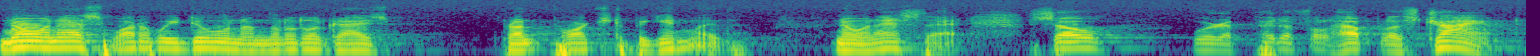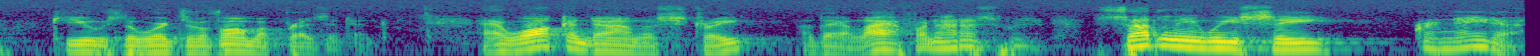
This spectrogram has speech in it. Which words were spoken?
No one asked, What are we doing on the little guy's front porch to begin with. No one asked that. So we're a pitiful, helpless giant, to use the words of a former president. And walking down the street, are they're laughing at us. Suddenly we see Grenada.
